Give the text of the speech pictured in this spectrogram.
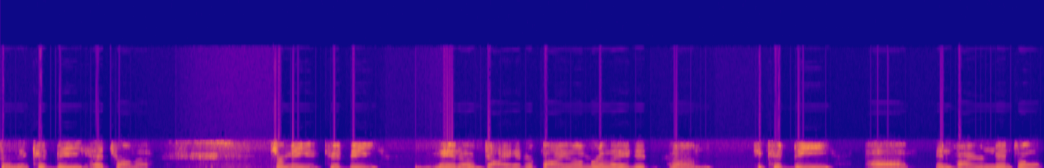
and it could be head trauma. For me, it could be you know diet or biome related. Um, it could be uh, environmental.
